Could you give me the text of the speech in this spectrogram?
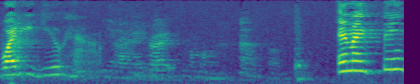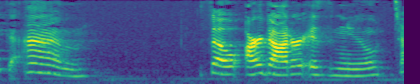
what do you have? And I think um, so our daughter is new to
